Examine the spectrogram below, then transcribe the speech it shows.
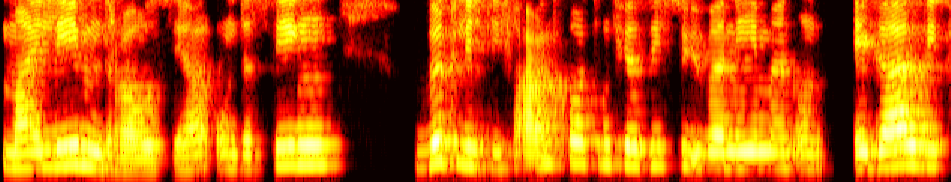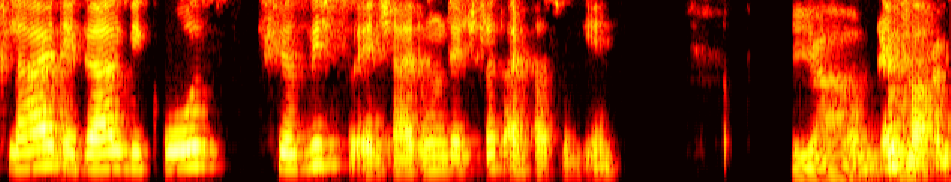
mein Leben draus, ja. Und deswegen wirklich die Verantwortung für sich zu übernehmen und egal wie klein, egal wie groß, für sich zu entscheiden und den Schritt einfach zu gehen. Ja, also kann,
